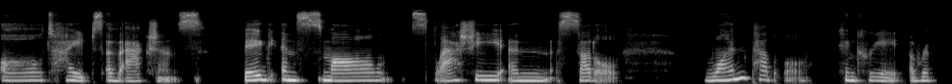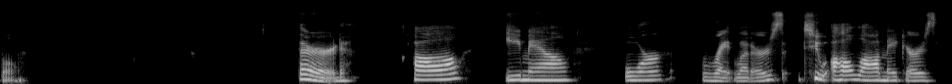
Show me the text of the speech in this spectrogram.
all types of actions big and small, splashy and subtle. One pebble can create a ripple. Third, call, email, or write letters to all lawmakers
